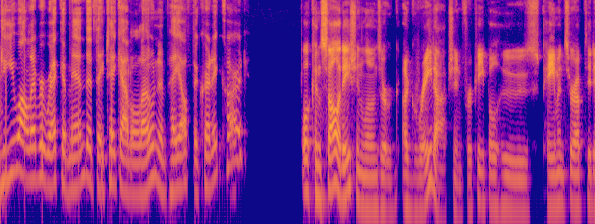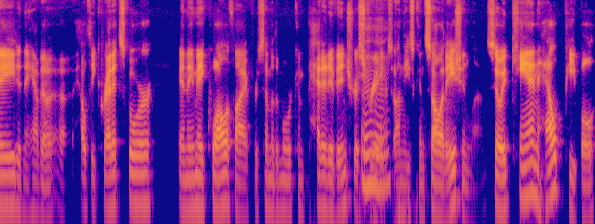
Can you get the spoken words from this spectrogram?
do Mhm. you all ever recommend that they take out a loan and pay off the credit card Well, consolidation loans are a great option for people whose payments are up to date and they have a, a healthy credit score and they may qualify for some of the more competitive interest Mhm. rates on these consolidation loans. So it can help people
